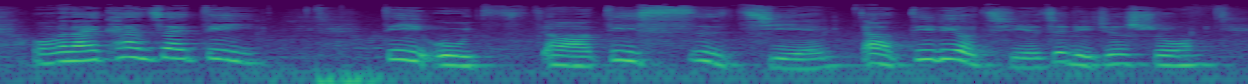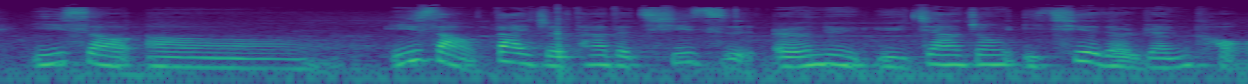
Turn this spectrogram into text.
我们来看在第第五啊、呃、第四节啊第六节这里就说以扫啊。以扫带着他的妻子、儿女与家中一切的人口，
